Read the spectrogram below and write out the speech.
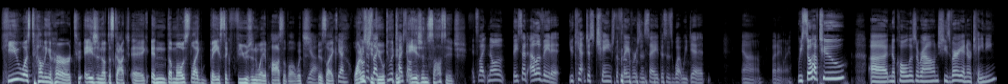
he was telling her to Asian up the Scotch egg in the most like basic fusion way possible, which Yeah. is like, Yeah, why don't you like, do, do an sausage. Asian sausage? it's like no, they said elevate it. You can't just change the flavors and say this is what we did. Uh, but anyway, we still have two. Uh, Nicole is around. She's very entertaining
